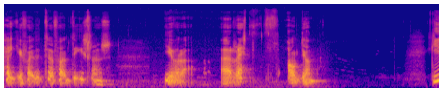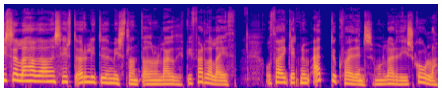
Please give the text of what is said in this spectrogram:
tækifæri til að fara til Íslands ég var að rétt átján Gísala hafði aðeins heyrt örlítið um Ísland að hún lagði upp í ferðalagið og það í gegnum ettukvæðin sem hún læriði í skóla.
